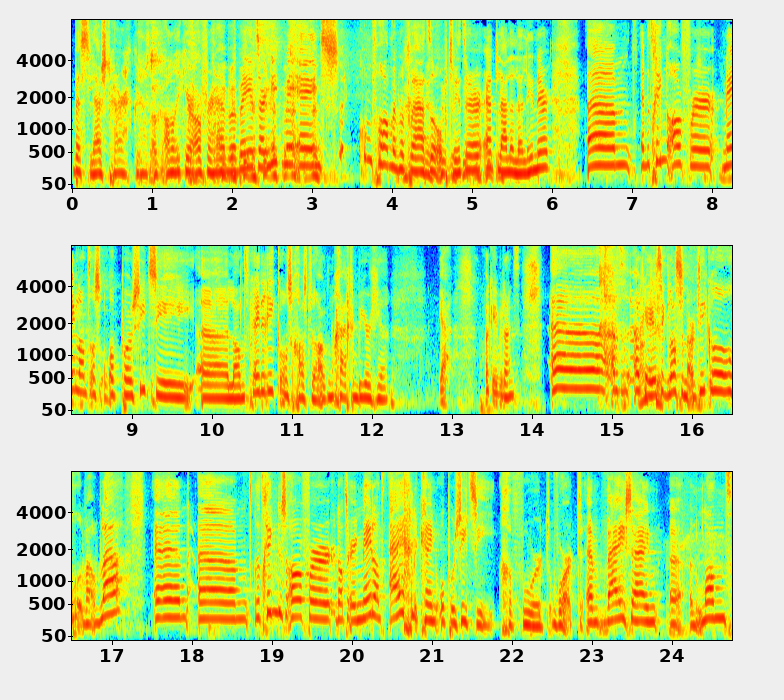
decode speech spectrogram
beste luisteraar, kunnen we het ook een andere keer over hebben. Ben je het daar niet mee eens? Kom vooral met me praten op Twitter, @lalalalinder. Ehm en het ging over Nederland als oppositieland. Frederik, onze gast, wil ook nog graag een biertje. Ja, oké, bedankt. Eh, oké, dus ik las een artikel, bla bla. En ehm het ging dus over dat er in Nederland eigenlijk geen oppositie gevoerd wordt. En wij zijn eh, een land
